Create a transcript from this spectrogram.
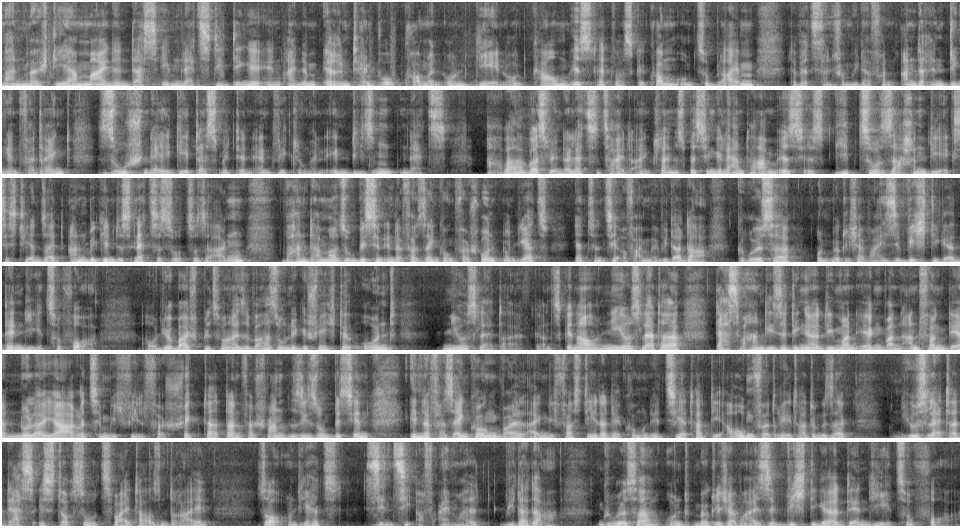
Man möchte ja meinen, dass im Netz die Dinge in einem irren Tempo kommen und gehen. Und kaum ist etwas gekommen, um zu bleiben, da wird es dann schon wieder von anderen Dingen verdrängt. So schnell geht das mit den Entwicklungen in diesem Netz. Aber was wir in der letzten Zeit ein kleines bisschen gelernt haben, ist, es gibt so Sachen, die existieren seit Anbeginn des Netzes sozusagen, waren da mal so ein bisschen in der Versenkung verschwunden und jetzt, jetzt sind sie auf einmal wieder da, größer und möglicherweise wichtiger denn je zuvor. Audio beispielsweise war so eine Geschichte und Newsletter, ganz genau. Newsletter, das waren diese Dinger, die man irgendwann Anfang der Nullerjahre ziemlich viel verschickt hat. Dann verschwanden sie so ein bisschen in der Versenkung, weil eigentlich fast jeder, der kommuniziert hat, die Augen verdreht hat und gesagt, Newsletter, das ist doch so 2003. So, und jetzt sind sie auf einmal wieder da. Größer und möglicherweise wichtiger denn je zuvor.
